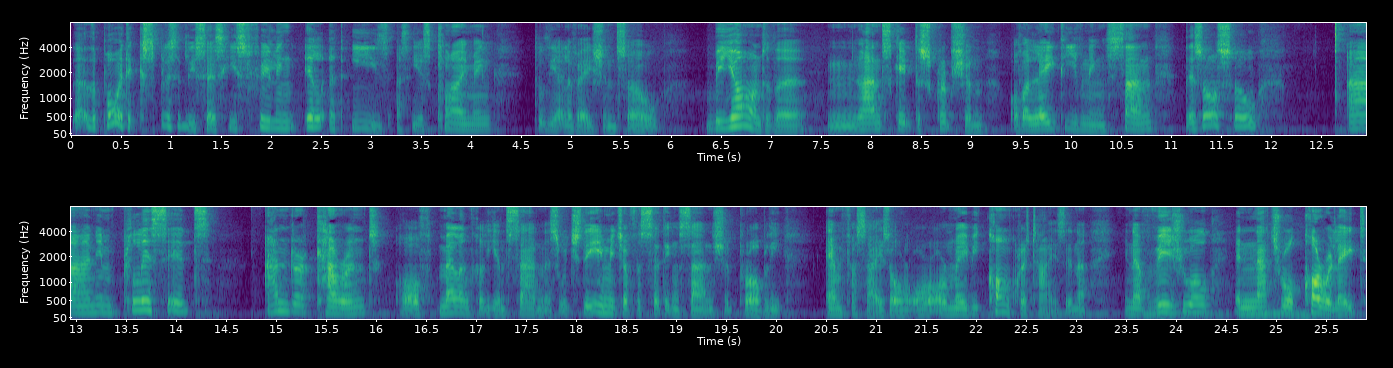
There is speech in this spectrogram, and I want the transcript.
the poet explicitly says he's feeling ill at ease as he is climbing to the elevation. So, beyond the landscape description of a late evening sun, there's also an implicit undercurrent of melancholy and sadness, which the image of the setting sun should probably emphasize or, or, or maybe concretize in a, in a visual and natural correlate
